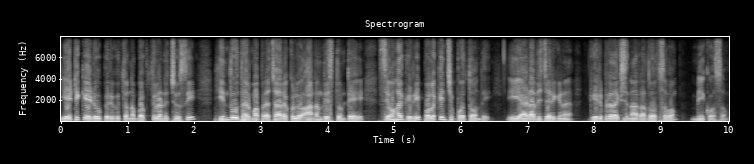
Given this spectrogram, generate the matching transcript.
ఏటికేడు పెరుగుతున్న భక్తులను చూసి హిందూ ధర్మ ప్రచారకులు ఆనందిస్తుంటే సింహగిరి పొలకించిపోతోంది. ఈ ఏడాది జరిగిన గిరి ప్రదక్షిణ రథోత్సవం మీకోసం.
